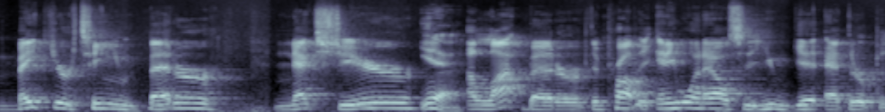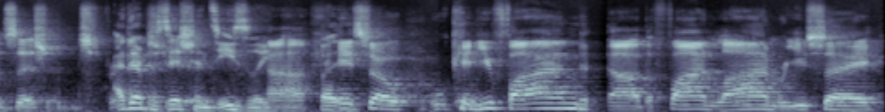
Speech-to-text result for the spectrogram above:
make your team better next year. Yeah. a lot better than probably anyone else that you can get at their positions. At their next year. positions easily. Uh-huh. But and so, can you find uh, the fine line where you say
